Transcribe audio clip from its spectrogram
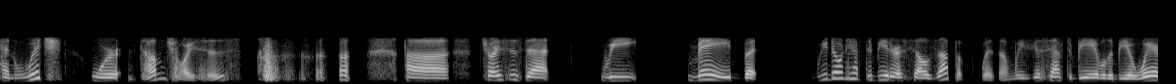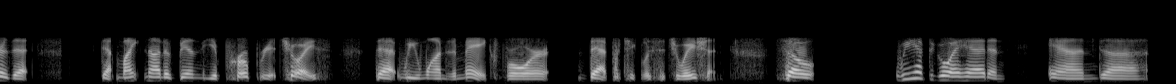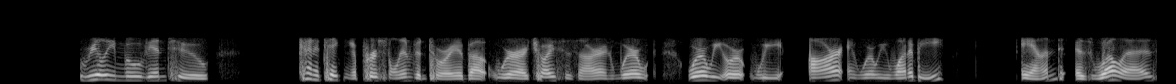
and which were dumb choices, uh, choices that we made, but we don't have to beat ourselves up with them. We just have to be able to be aware that that might not have been the appropriate choice that we wanted to make for that particular situation. So we have to go ahead and and uh, really move into kind of taking a personal inventory about where our choices are and where where we are we are and where we want to be, and as well as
